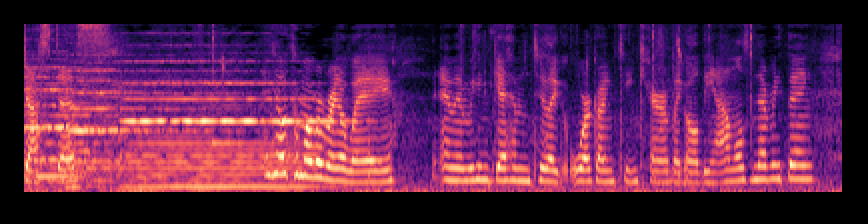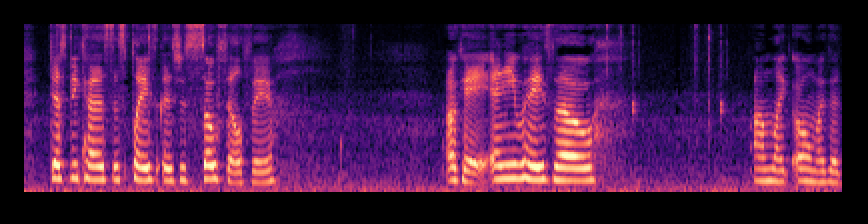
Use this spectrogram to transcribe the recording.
Justice. And he'll come over right away. And then we can get him to, like, work on taking care of, like, all the animals and everything. Just because this place is just so filthy. Okay, anyways, though... I'm like, oh my good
